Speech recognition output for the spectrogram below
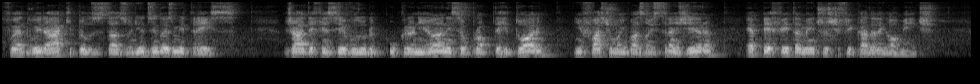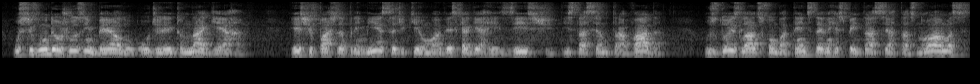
foi a do Iraque pelos Estados Unidos em 2003. Já a defensiva ucraniana em seu próprio território, em face de uma invasão estrangeira, é perfeitamente justificada legalmente. O segundo é o jus in bello, ou direito na guerra. Este parte da premissa de que, uma vez que a guerra existe e está sendo travada, os dois lados combatentes devem respeitar certas normas,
